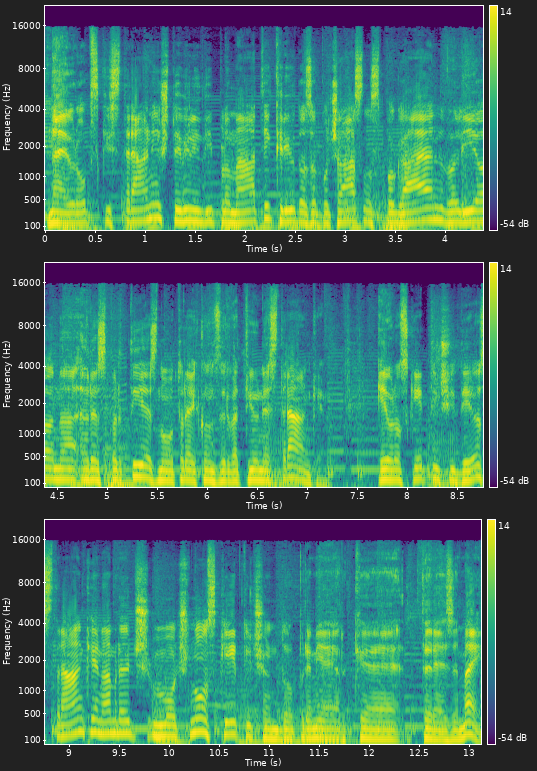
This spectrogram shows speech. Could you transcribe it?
Na evropski strani številni diplomati krivdo za počasnost pogajanj valijo na razprtije znotraj konzervativne stranke. Evroskeptični del stranke je namreč močno skeptičen do premjerke Tereze May.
